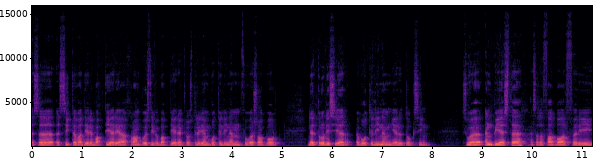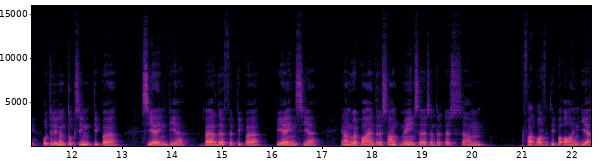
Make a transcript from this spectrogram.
is 'n 'n siekte wat deur 'n bakterie, 'n gram-positiewe bakterie Clostridium botulinum veroorsaak word. En dit produseer 'n botulinum neurotoksien. So in beeste is hulle vatbaar vir die botulinum toksien tipe C en D, perde vir tipe B en C en dan ook baie interessant mense is is um vatbaar vir tipe A en E.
